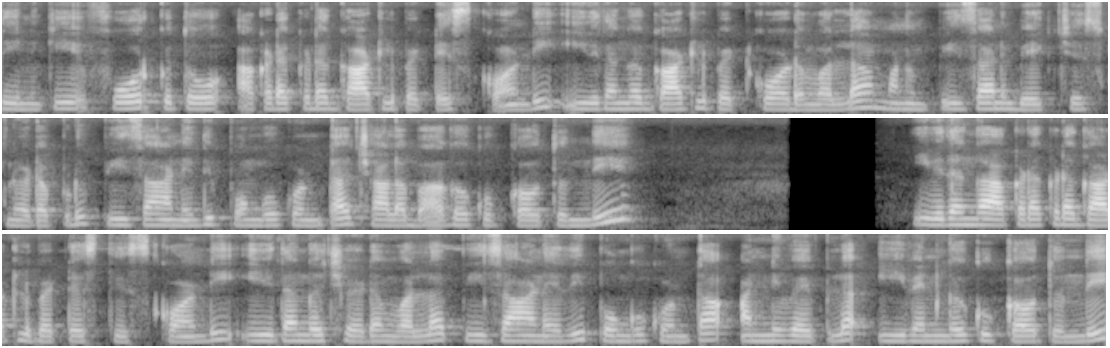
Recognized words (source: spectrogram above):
దీనికి ఫోర్క్తో అక్కడక్కడ ఘాట్లు పెట్టేసుకోండి. ఈ విధంగా ఘాట్లు పెట్టుకోవడం వల్ల మనం పిజ్జాని బేక్ చేసుకునేటప్పుడు పిజ్జా అనేది పొంగుకుంటా చాలా బాగా కుక్ అవుతుంది. ఈ విధంగా అక్కడక్కడ ఘాట్లు పెట్టేసి తీసుకోండి. ఈ విధంగా చేయడం వల్ల పిజ్జా అనేది పొంగుకుంటా అన్ని వైపులా ఈవెన్గా కుక్ అవుతుంది.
